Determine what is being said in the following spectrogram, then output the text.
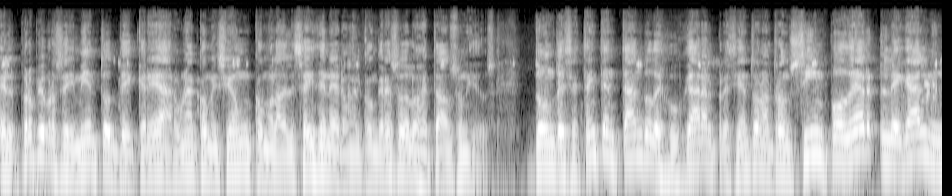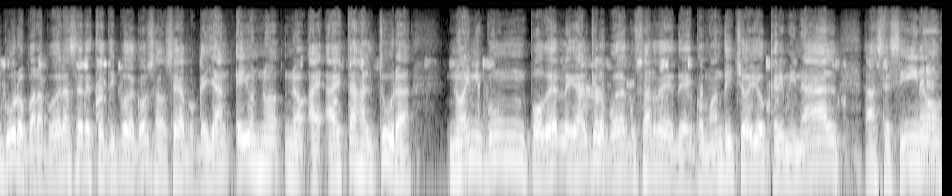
el propio procedimiento de crear una comisión como la del 6 de enero en el Congreso de los Estados Unidos, donde se está intentando de juzgar al presidente Donald Trump sin poder legal ninguno para poder hacer este tipo de cosas, o sea, porque ya ellos no, no a estas alturas no hay ningún poder legal que lo pueda acusar de, como han dicho ellos, criminal, asesino.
